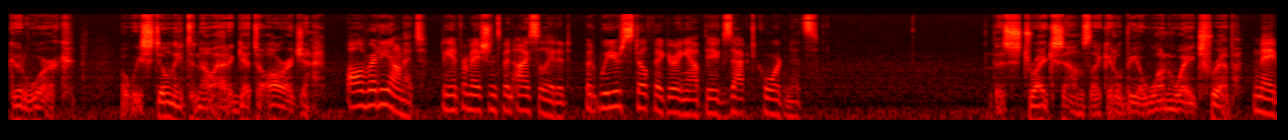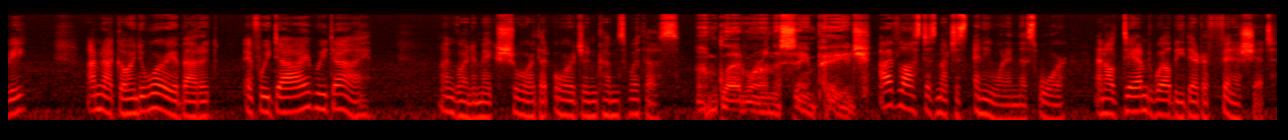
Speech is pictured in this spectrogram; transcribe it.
Good work. But we still need to know how to get to Origin. Already on it. The information's been isolated, but we're still figuring out the exact coordinates. This strike sounds like it'll be a one-way trip. Maybe. I'm not going to worry about it. If we die, we die. I'm going to make sure that Origin comes with us. I'm glad we're on the same page. I've lost as much as anyone in this war, and I'll damned well be there to finish it.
